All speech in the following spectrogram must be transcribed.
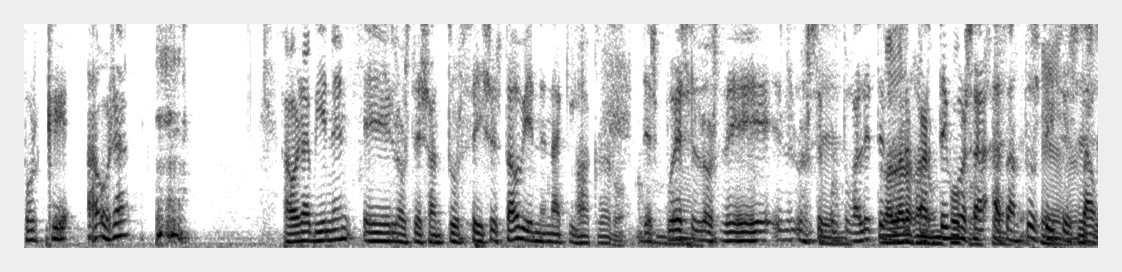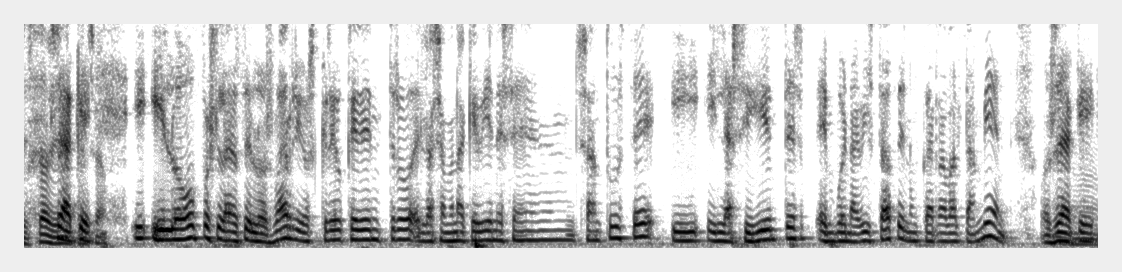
porque ahora Ahora vienen eh, los de Santurce y Sestao vienen aquí. Ah, claro. Después los de los de Portugalete los repartimos a, Santurce y Sestao. o sea que y, luego pues las de los barrios. Creo que dentro en la semana que viene es en Santurce y, las siguientes en Buenavista hacen un carnaval también. O sea que mm.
